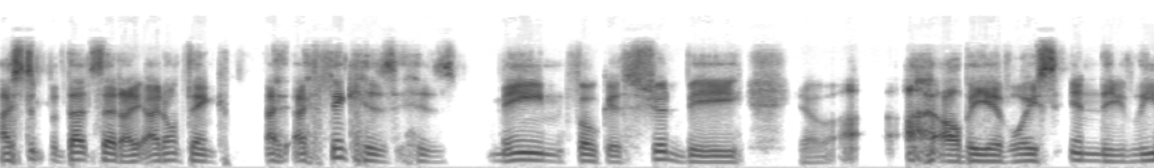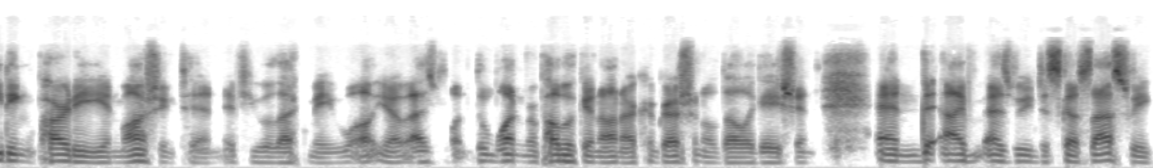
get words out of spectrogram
I st- but that said, I, I don't think I, I, think his his main focus should be, you know, I'll be a voice in the leading party in Washington if you elect me. Well, you know, as one, the one Republican on our congressional delegation, and I, as we discussed last week,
